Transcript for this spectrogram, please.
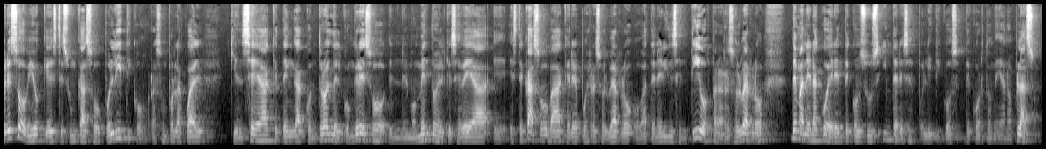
Pero es obvio que este es un caso político, razón por la cual quien sea que tenga control del Congreso en el momento en el que se vea eh, este caso va a querer pues resolverlo o va a tener incentivos para resolverlo de manera coherente con sus intereses políticos de corto o mediano plazo.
